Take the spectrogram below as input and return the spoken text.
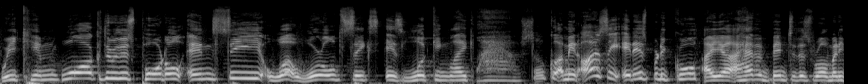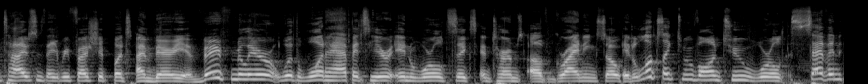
we can walk through this portal and see what World 6 is looking like. Wow, so cool. I mean, honestly, it is pretty cool. I, uh, I haven't been to this world many times since they refreshed it, but I'm very, very familiar with what happens here in World 6 in terms of grinding. So it looks like to move on to World 7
